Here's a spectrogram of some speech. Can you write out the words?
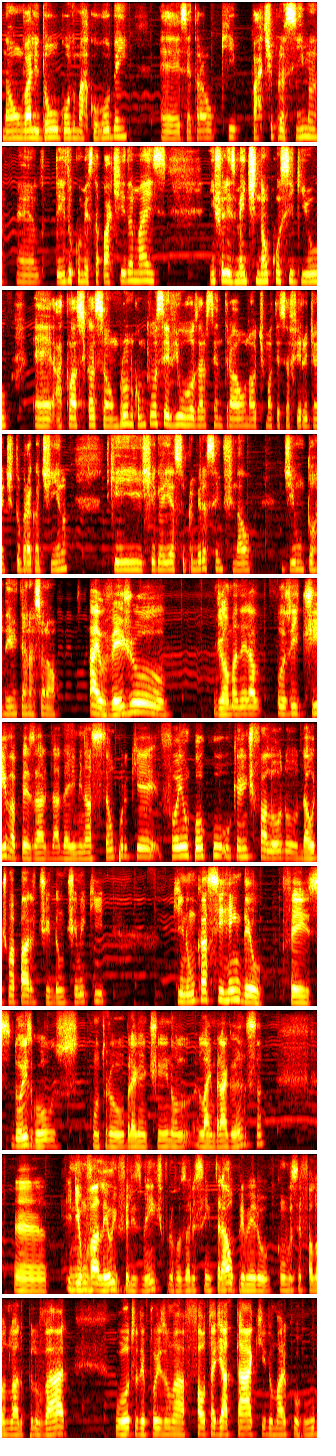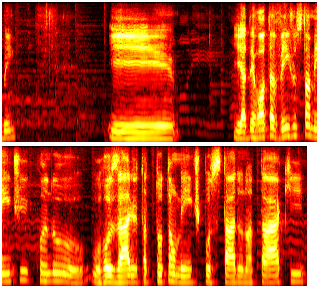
não validou o gol do Marco Ruben, é, central que partiu para cima é, desde o começo da partida, mas infelizmente não conseguiu é, a classificação. Bruno, como que você viu o Rosário Central na última terça-feira diante do Bragantino, que chega aí a sua primeira semifinal de um torneio internacional? Ah, eu vejo de uma maneira positiva, apesar da, da eliminação, porque foi um pouco o que a gente falou do, da última partida, um time que, que nunca se rendeu, fez dois gols contra o Bragantino lá em Bragança, Uh, e nenhum valeu, infelizmente, para o Rosário Central. O primeiro, como você falou, anulado pelo VAR. O outro, depois, uma falta de ataque do Marco Ruben. E, e a derrota vem justamente quando o Rosário está totalmente postado no ataque.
